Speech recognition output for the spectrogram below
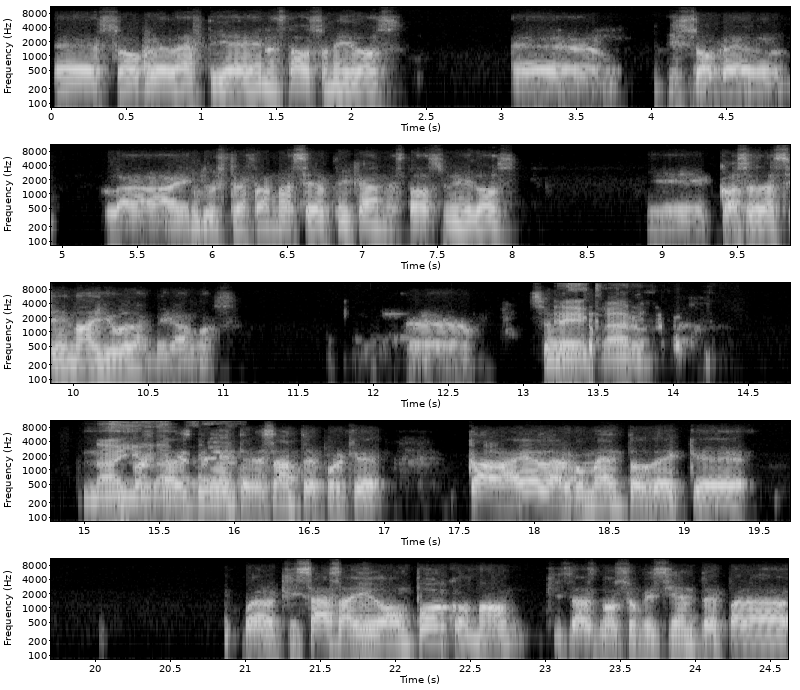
eh, sobre la FDA en Estados Unidos eh, y sobre la industria farmacéutica en Estados Unidos y cosas así no ayudan, digamos. Eh, sí. claro. No ayudan. Es bien interesante porque, claro, hay el argumento de que bueno, quizás ayudó un poco, ¿no? Quizás no suficiente para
